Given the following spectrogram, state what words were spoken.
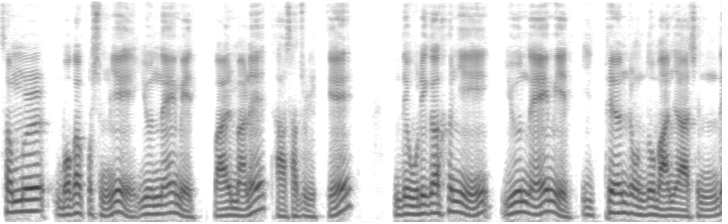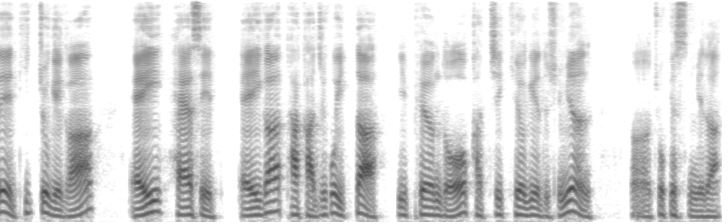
선물 뭐 갖고 싶니? you name it. 말만 해. 다 사줄게. 근데 우리가 흔히 you name it 이 표현 정도 많이 아시는데 뒤쪽에가 A has it, A가 다 가지고 있다 이 표현도 같이 기억해 두시면 어, 좋겠습니다.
